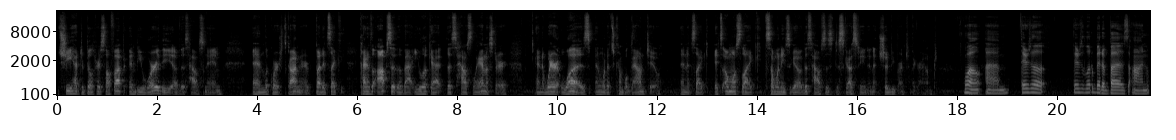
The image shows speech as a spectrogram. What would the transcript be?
she had to build herself up and be worthy of this house name. And look where it's gotten her. But it's like kind of the opposite of that. You look at this house Lannister and where it was and what it's crumbled down to. And it's like it's almost like someone needs to go, This house is disgusting and it should be burnt to the ground. Well, um, there's a there's a little bit of buzz on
